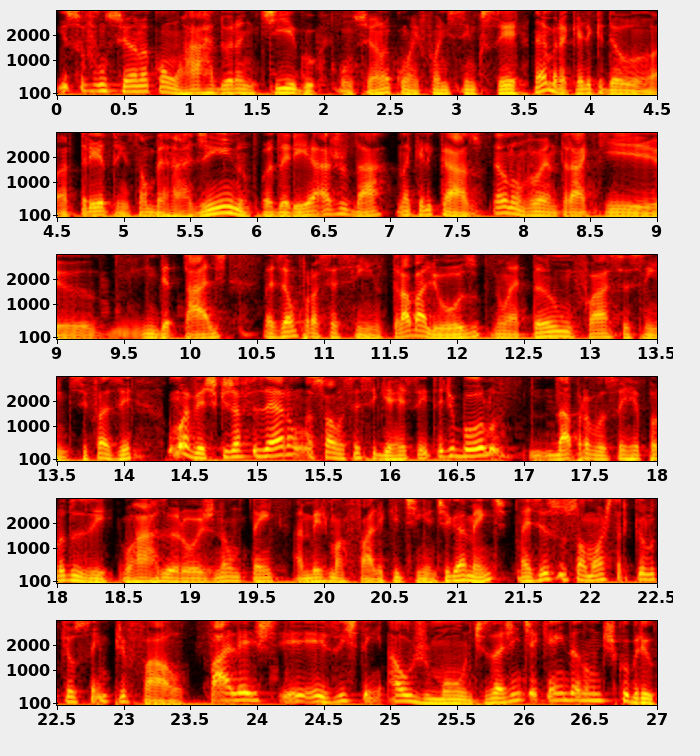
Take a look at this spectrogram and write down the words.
Isso funciona com hardware antigo, funciona com o iPhone 5C. Lembra aquele que deu a treta em São Bernardino? Poderia ajudar naquele caso. Eu não vou entrar aqui uh, em detalhes, mas é um processinho trabalhoso, não é tão fácil assim de se fazer. Uma vez que já fizeram, é só você seguir a receita de bolo, dá para você reproduzir. O hardware hoje não tem a mesma falha que tinha antigamente, mas isso só mostra aquilo que eu sempre falo. Falhas existem aos montes. A gente é que ainda não descobriu.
